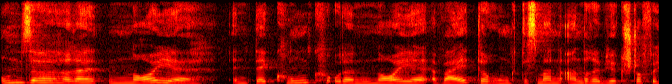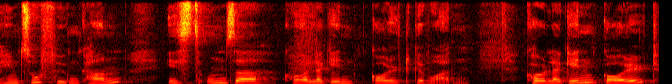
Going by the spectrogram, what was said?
Unsere neue Entdeckung oder neue Erweiterung, dass man andere Wirkstoffe hinzufügen kann, ist unser Kollagen Gold geworden. Kollagen Gold,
